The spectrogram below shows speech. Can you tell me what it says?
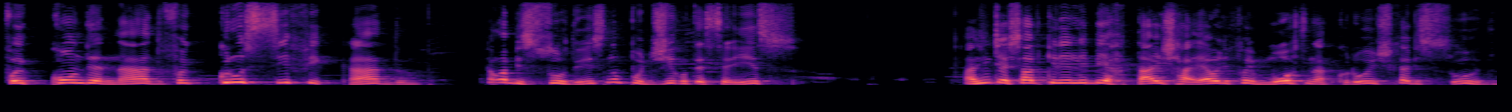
foi condenado, foi crucificado. É um absurdo isso, não podia acontecer isso. A gente achava que ele ia libertar Israel, ele foi morto na cruz, que absurdo.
